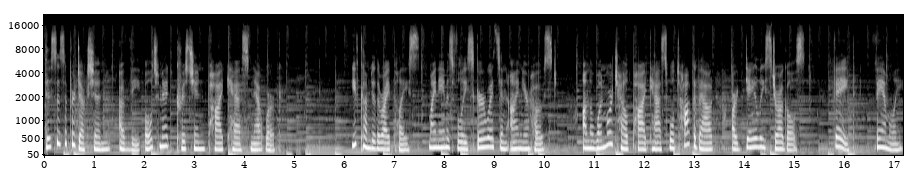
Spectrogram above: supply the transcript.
This is a production of the Ultimate Christian Podcast Network. You've come to the right place. My name is Felice Gerwitz, and I'm your host. On the One More Child podcast, we'll talk about our daily struggles faith, family,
